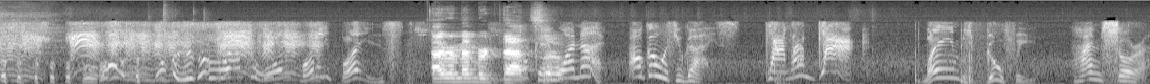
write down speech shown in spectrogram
That's one funny face. I remembered that, Okay, so. why not? I'll go with you guys. Donald Duck. Name's Goofy. I'm Sora.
